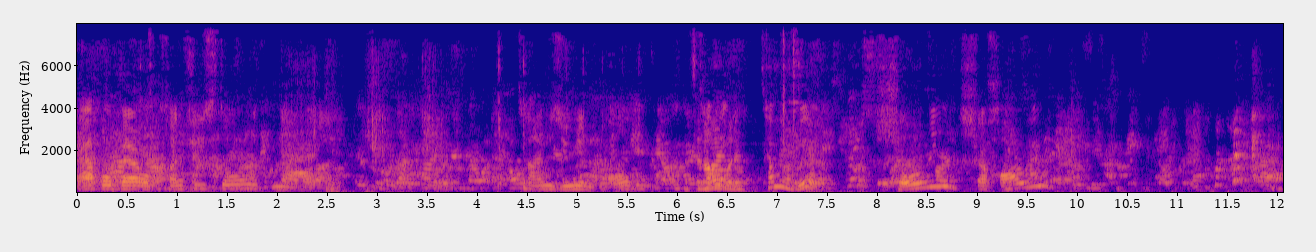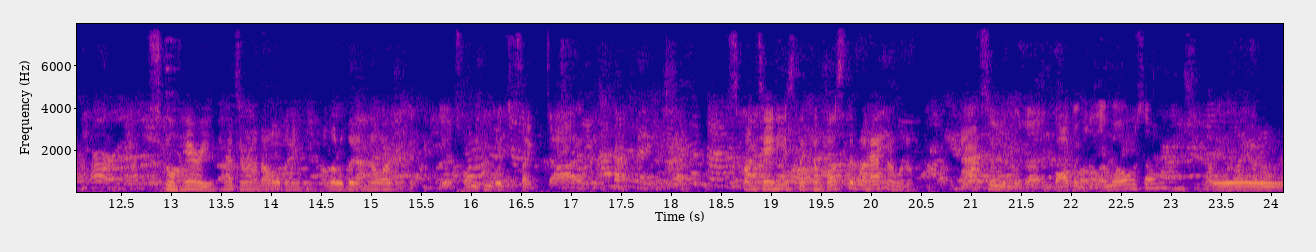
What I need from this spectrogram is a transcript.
Apple Barrel Country Store. No, hold on. Times Union Albany. It's me- Albany. Tell me where. Shori? Shahari? Schoharie. That's around Albany, a little bit north. Yeah, 20 people just like died. Spontaneously combusted. What happened with them? accident with uh, involving a limo or something. Oh,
